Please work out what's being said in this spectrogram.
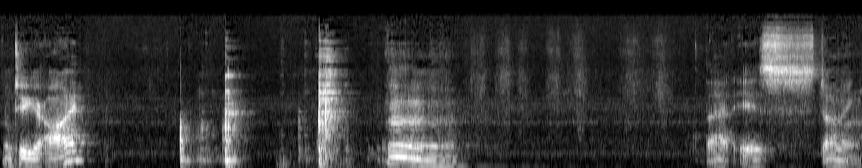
and to your eye. Mmm. That is stunning.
